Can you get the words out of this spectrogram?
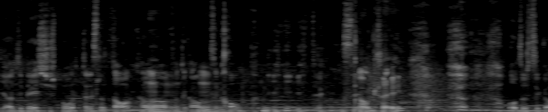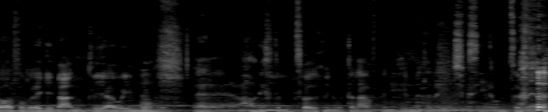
ja, die besten Sportresultate mhm. von der ganzen mhm. Company. okay. Oder sogar vom Regiment, wie auch immer. Mhm. Äh, habe ich dann im 12 Minuten Lauf bin ich immer der Letzte gewesen und so weiter.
